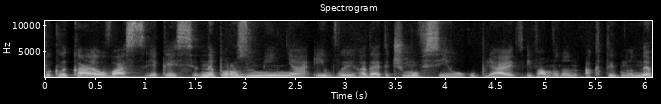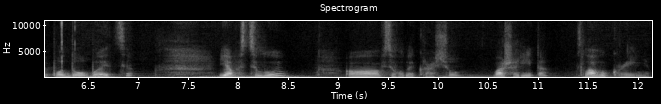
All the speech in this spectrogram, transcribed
викликає у вас якесь непорозуміння, і ви гадаєте, чому всі його купляють, і вам воно активно не подобається. Я вас цілую. Всього найкращого. Ваша Ріта. Слава Україні!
